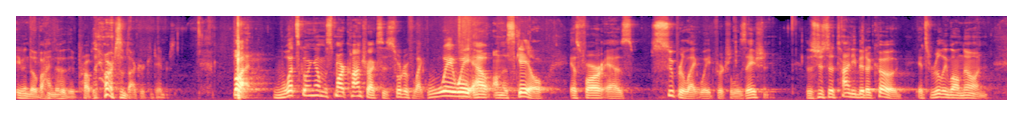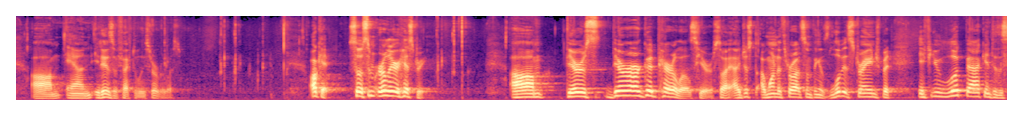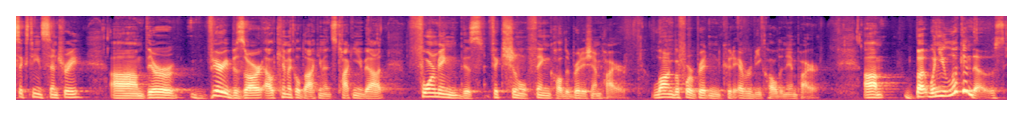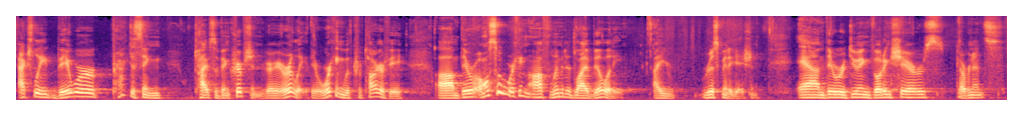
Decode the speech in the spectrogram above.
even though behind the hood there probably are some Docker containers. But what's going on with smart contracts is sort of like way, way out on the scale as far as super lightweight virtualization. There's just a tiny bit of code. It's really well known, um, and it is effectively serverless. Okay, so some earlier history. Um, there's, there are good parallels here. So I, I, just I want to throw out something that's a little bit strange, but if you look back into the 16th century, um, there are very bizarre alchemical documents talking about forming this fictional thing called the British Empire, long before Britain could ever be called an empire. Um, but when you look in those, actually, they were practicing types of encryption very early. They were working with cryptography. Um, they were also working off limited liability, i.e., risk mitigation. And they were doing voting shares, governance.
